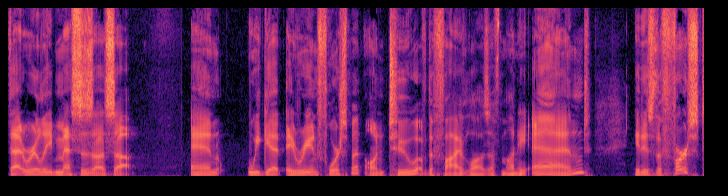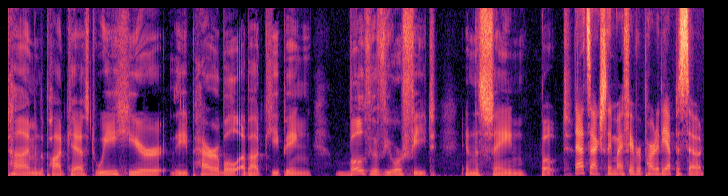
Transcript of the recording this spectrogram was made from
that really messes us up. And we get a reinforcement on two of the five laws of money. And it is the first time in the podcast we hear the parable about keeping both of your feet in the same boat. That's actually my favorite part of the episode.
